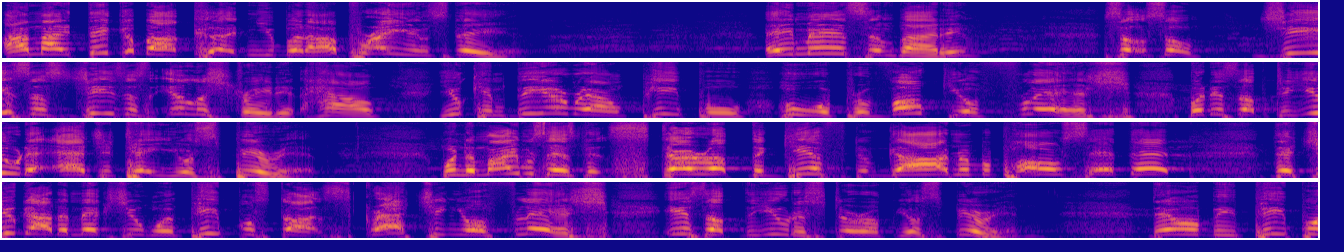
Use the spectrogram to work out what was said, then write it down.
I might think about cutting you, but I'll pray instead. Amen, somebody. So, so Jesus, Jesus illustrated how you can be around people who will provoke your flesh, but it's up to you to agitate your spirit. When the Bible says that stir up the gift of God, remember Paul said that? That you got to make sure when people start scratching your flesh, it's up to you to stir up your spirit. There will be people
